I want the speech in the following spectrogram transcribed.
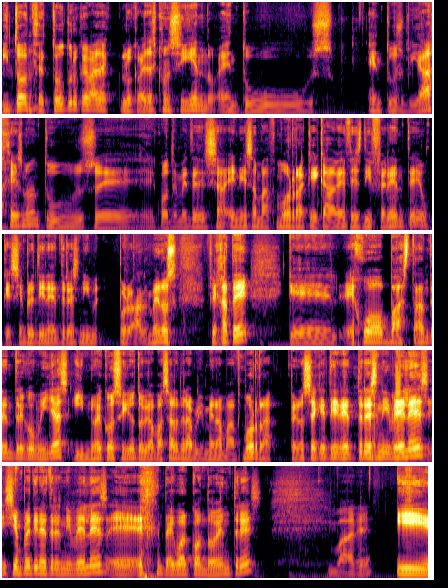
Y entonces, todo lo que, vayas, lo que vayas consiguiendo en tus en tus viajes, ¿no? En tus, eh, cuando te metes en esa mazmorra que cada vez es diferente, aunque siempre tiene tres niveles. Al menos, fíjate que he jugado bastante, entre comillas, y no he conseguido todavía pasar de la primera mazmorra. Pero sé que tiene tres niveles y siempre tiene tres niveles, eh, da igual cuando entres. Vale. Y,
